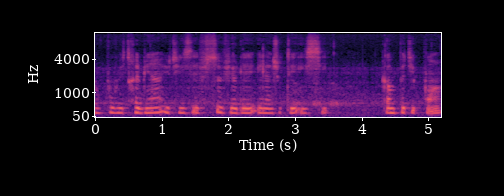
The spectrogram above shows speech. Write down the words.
vous pouvez très bien utiliser ce violet et l'ajouter ici comme petit point.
